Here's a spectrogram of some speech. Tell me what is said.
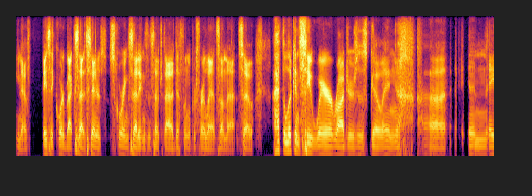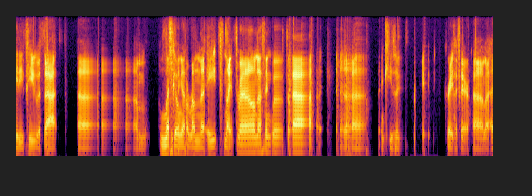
you know, basic quarterback set standards scoring settings and such that, I definitely would prefer Lance on that. So I have to look and see where Rodgers is going uh, in ADP with that. Um, Lance going up around the eighth, ninth round, I think, with that. Uh, I think he's a great, great pick there. Um, I,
